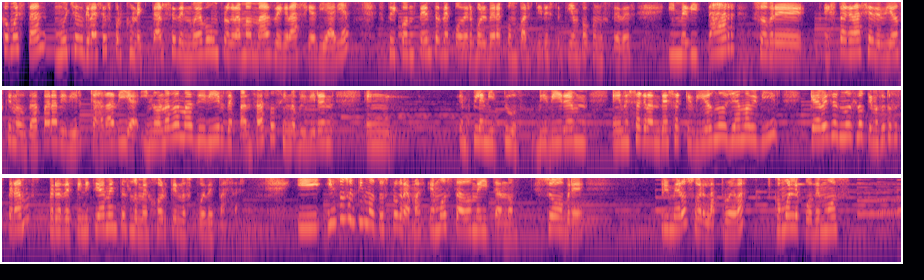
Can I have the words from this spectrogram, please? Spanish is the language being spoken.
¿cómo están? Muchas gracias por conectarse de nuevo a un programa más de Gracia Diaria. Estoy contenta de poder volver a compartir este tiempo con ustedes y meditar sobre esta gracia de Dios que nos da para vivir cada día. Y no nada más vivir de panzazo, sino vivir en, en, en plenitud, vivir en, en esa grandeza que Dios nos llama a vivir, que a veces no es lo que nosotros esperamos, pero definitivamente es lo mejor que nos puede pasar. Y, estos últimos dos programas hemos estado meditando sobre, primero sobre la prueba, cómo le podemos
